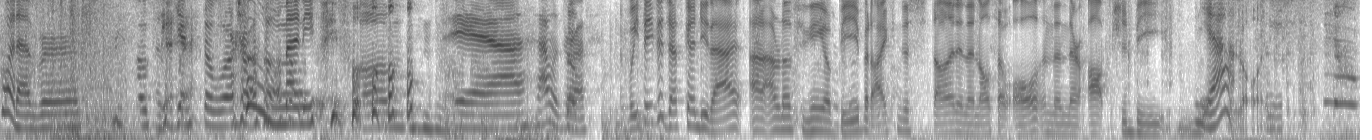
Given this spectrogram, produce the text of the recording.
Whatever. Spoke against the world. Too many people. Um, Yeah, that was so rough. if we think that Jett's gonna do that, I, I don't know if she's gonna go B, but I can just stun and then also ult, and then their op should be yeah. neutralized. No.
